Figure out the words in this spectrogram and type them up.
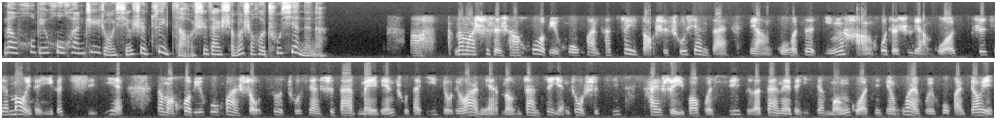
那货币互换这种形式最早是在什么时候出现的呢？啊，那么事实上，货币互换它最早是出现在两国的银行或者是两国之间贸易的一个企业。那么，货币互换首次出现是在美联储在一九六二年冷战最严重时期开始，以包括西德在内的一些盟国进行外汇互换交易，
